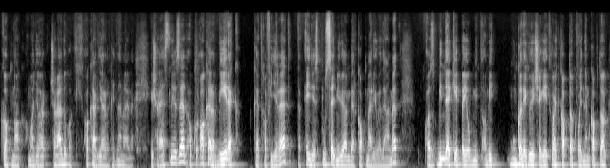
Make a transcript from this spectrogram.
kapnak a magyar családok, akik akár gyermeket nevelnek. És ha ezt nézed, akkor akár a béreket, ha figyeled, tehát egyrészt plusz egy millió ember kap már jövedelmet, az mindenképpen jobb, mint amit munkadélküli segélyt vagy kaptak, vagy nem kaptak,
